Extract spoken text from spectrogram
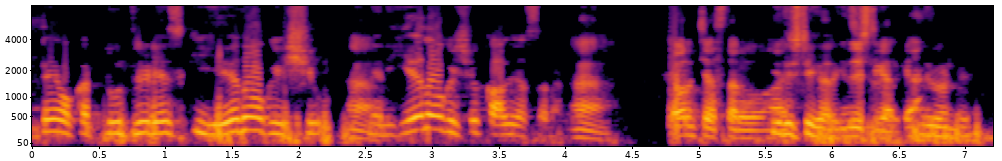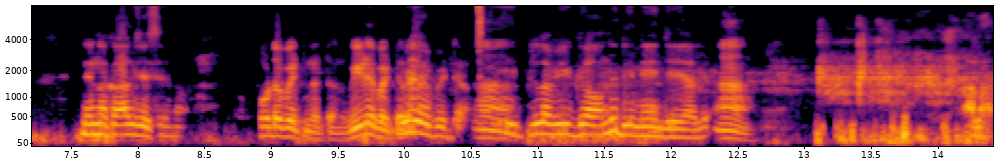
అంటే ఒక టూ త్రీ డేస్కి ఏదో ఒక ఇష్యూ నేను ఏదో ఒక ఇష్యూ కాల్ చేస్తానండి. ఆ. ఎవరికి చేస్తారు? యుధిష్ఠి గారికి. యుధిష్ఠి గారికి ఇదిగోండి. నిన్న కాల్ చేశాను. ఫోటో పెట్టినట్టు వీడియో పెట్టారు? వీడియో పెట్టా. ఈ పిల్ల వీక్గా ఉంది దీన్ని ఏం చేయాలి? అలా.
